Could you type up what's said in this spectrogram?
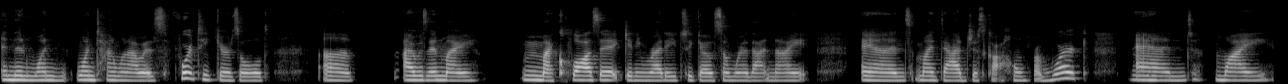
and then one one time when I was 14 years old, uh, I was in my my closet getting ready to go somewhere that night, and my dad just got home from work, Mhm. and my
